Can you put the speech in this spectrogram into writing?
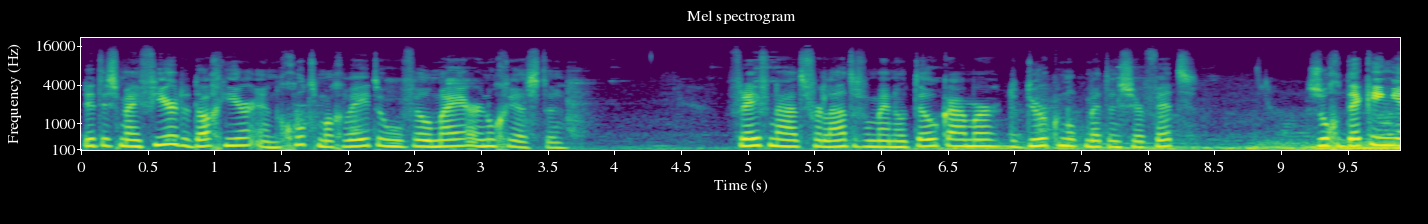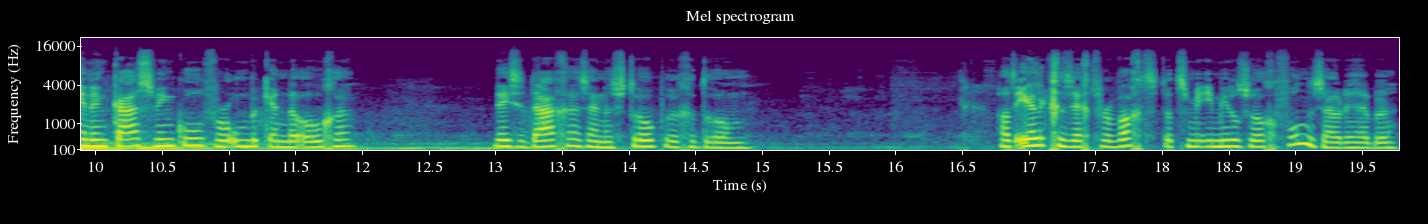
Dit is mijn vierde dag hier en God mag weten hoeveel mij er nog resten. Wreef na het verlaten van mijn hotelkamer de deurknop met een servet. Zocht dekking in een kaaswinkel voor onbekende ogen. Deze dagen zijn een stroperige droom. Had eerlijk gezegd verwacht dat ze me inmiddels wel gevonden zouden hebben,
